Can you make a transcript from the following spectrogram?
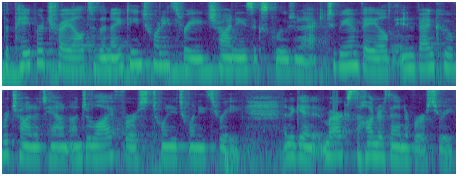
the paper trail to the 1923 Chinese Exclusion Act to be unveiled in Vancouver, Chinatown on July 1st, 2023. And again, it marks the 100th anniversary.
